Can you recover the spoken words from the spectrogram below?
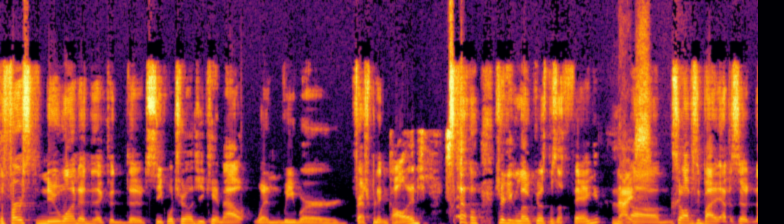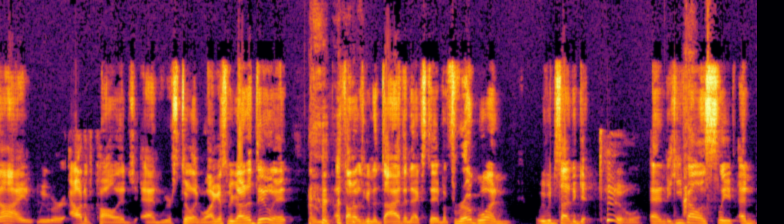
the first new one and like the, the sequel trilogy came out when we were freshmen in college. So drinking Lokos was a thing. Nice. Um, so obviously by episode nine, we were out of college and we were still like, well, I guess we got to do it. And I thought I was going to die the next day. But for Rogue One, we decided to get two, and he fell asleep, and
